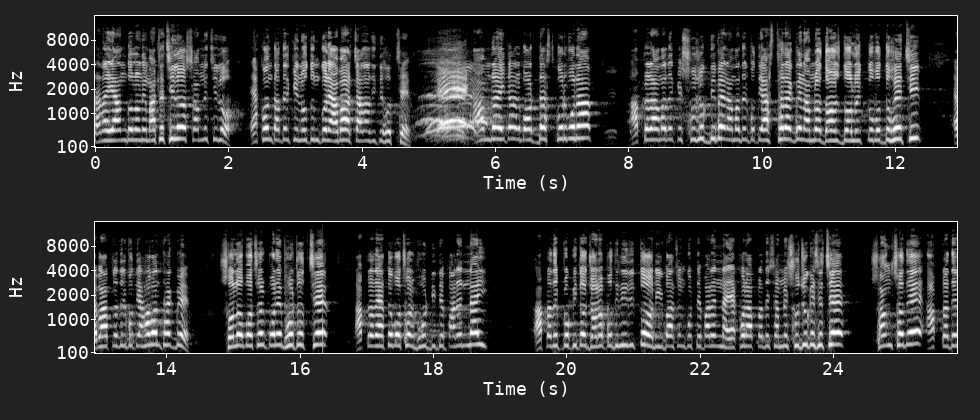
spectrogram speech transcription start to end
তারা এই আন্দোলনে মাঠে ছিল, সামনে ছিল। এখন তাদেরকে নতুন করে আবার চাঁদা দিতে হচ্ছে। আমরা এটার বরদাস্ত করব না। আপনারা আমাদেরকে সুযোগ দিবেন, আমাদের প্রতি আস্থা রাখবেন। আমরা দশ দল ঐক্যবদ্ধ হয়েছি। এবং আপনাদের প্রতি আহ্বান থাকবে, ষোলো বছর পরে ভোট হচ্ছে, আপনারা এত বছর ভোট দিতে পারেন নাই, আপনাদের প্রকৃত জনপ্রতিনিধিত্ব নির্বাচন করতে পারেন না এখন আপনাদের সামনে সুযোগ এসেছে, সংসদে আপনাদের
